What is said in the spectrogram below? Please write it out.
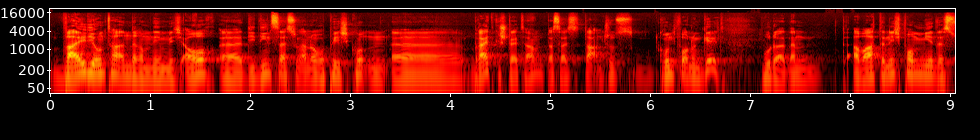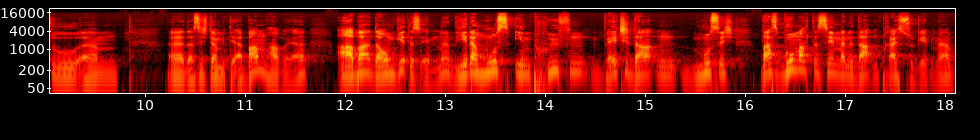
Weil die unter anderem nämlich auch äh, die Dienstleistung an europäische Kunden äh, bereitgestellt haben. Das heißt, Datenschutzgrundverordnung gilt. Bruder, dann erwarte nicht von mir, dass du, ähm, äh, dass ich damit die Erbarmen habe, ja. Aber darum geht es eben. Ne? Jeder muss eben prüfen, welche Daten muss ich, was, wo macht es Sinn, meine Daten preiszugeben. Ja?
